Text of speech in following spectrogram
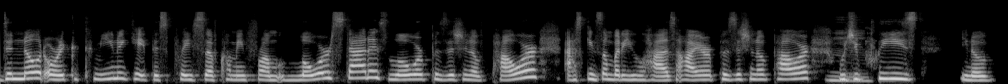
denote or it could communicate this place of coming from lower status, lower position of power, asking somebody who has higher position of power, mm. would you mm. please you know,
